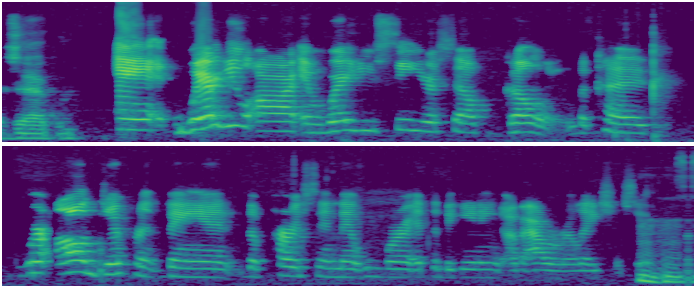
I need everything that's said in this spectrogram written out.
Exactly. and where you are and where you see yourself going because we're all different than the person that we were at the beginning of our relationship. Mm-hmm.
